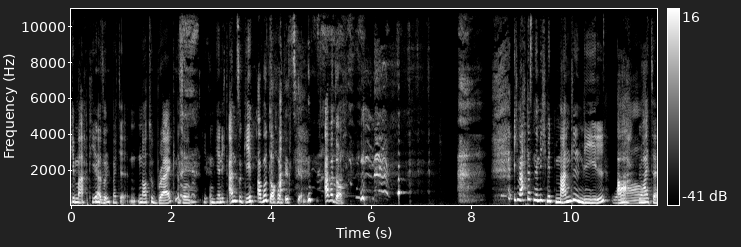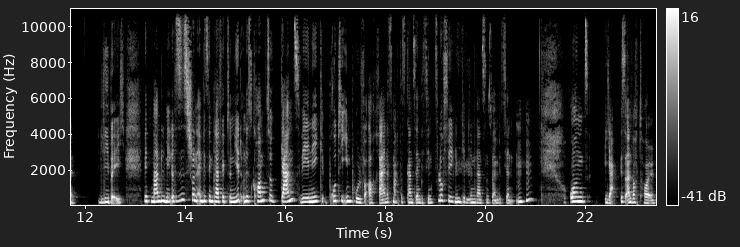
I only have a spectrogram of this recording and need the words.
gemacht hier. Also, ich möchte not to brag, also um hier nicht anzugeben. Aber doch ein bisschen. Aber doch. Ich mache das nämlich mit Mandelmehl. Wow. Ah, Leute, liebe ich. Mit Mandelmehl. Und das ist schon ein bisschen perfektioniert und es kommt so ganz wenig Proteinpulver auch rein. Das macht das Ganze ein bisschen fluffig, gibt dem Ganzen so ein bisschen. Mhm. Und ja, ist einfach toll.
